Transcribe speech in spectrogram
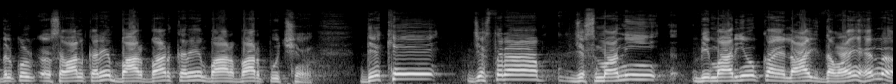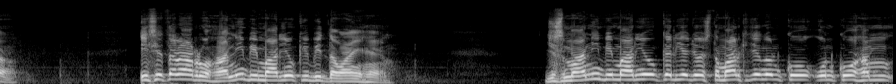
بالکل سوال کریں، بار بار کریں، بار بار پوچھیں۔ دیکھیں جس طرح جسمانی بیماریوں کا علاج دوائیں ہیں نا، اسی طرح روحانی بیماریوں کی بھی دوائیں ہیں۔ جسمانی بیماریوں کے لیے جو استعمال کیجیے ان کو ان کو ہم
